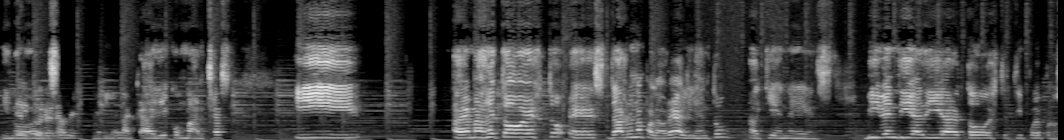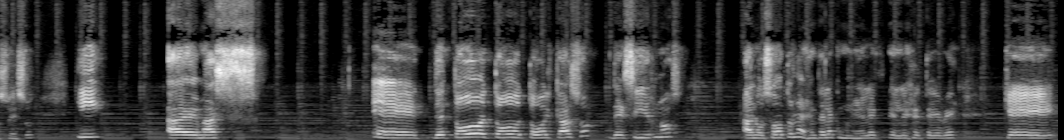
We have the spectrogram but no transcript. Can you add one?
Y no va a haber salir en la calle con marchas. Y además de todo esto es darle una palabra de aliento a quienes viven día a día todo este tipo de procesos. Y además eh, de todo, todo, todo el caso, decirnos a nosotros, la gente de la comunidad LGTB, que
